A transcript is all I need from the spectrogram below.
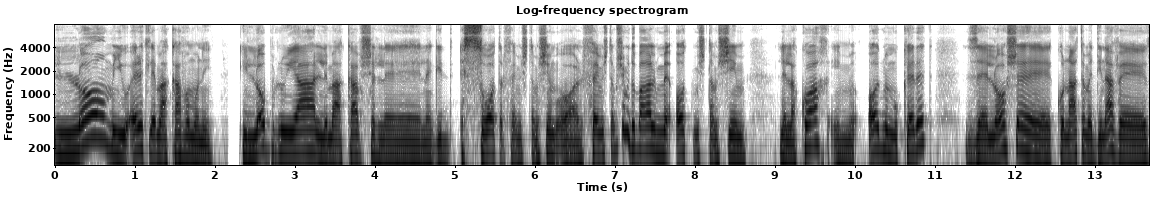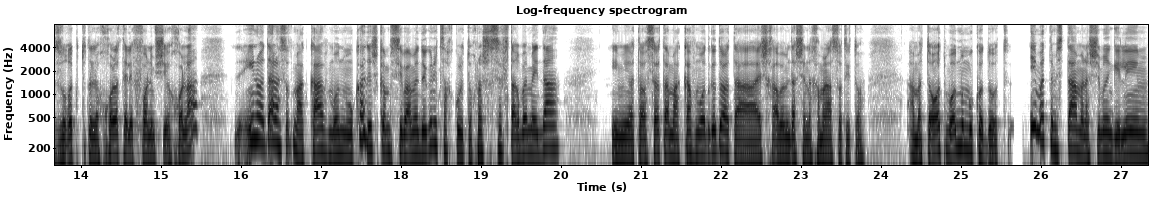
לא מיועדת למעקב המוני. היא לא בנויה למעקב של אה, נגיד עשרות אלפי משתמשים או אלפי משתמשים, מדובר על מאות משתמשים ללקוח, היא מאוד ממוקדת. זה לא שקונה את המדינה וזורקת אותה לכל הטלפונים שהיא יכולה, היא נועדה לעשות מעקב מאוד ממוקד, יש גם סיבה מאוד סך הכול תוכנה שאוספת הרבה מידע, אם אתה עושה אותה מעקב מאוד גדול, אתה, יש לך הרבה מידע שאין לך מה לעשות איתו. המטרות מאוד ממוקדות. אם אתם סתם אנשים רגילים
